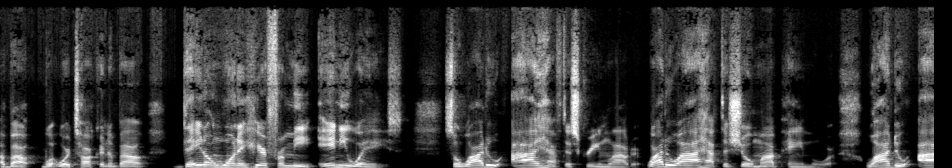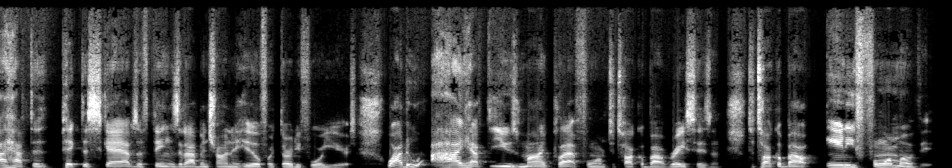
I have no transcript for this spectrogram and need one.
about what we're talking about, they don't want to hear from me anyways. So why do I have to scream louder? Why do I have to show my pain more? Why do I have to pick the scabs of things that I've been trying to heal for 34 years? Why do I have to use my platform to talk about racism, to talk about any form of it?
